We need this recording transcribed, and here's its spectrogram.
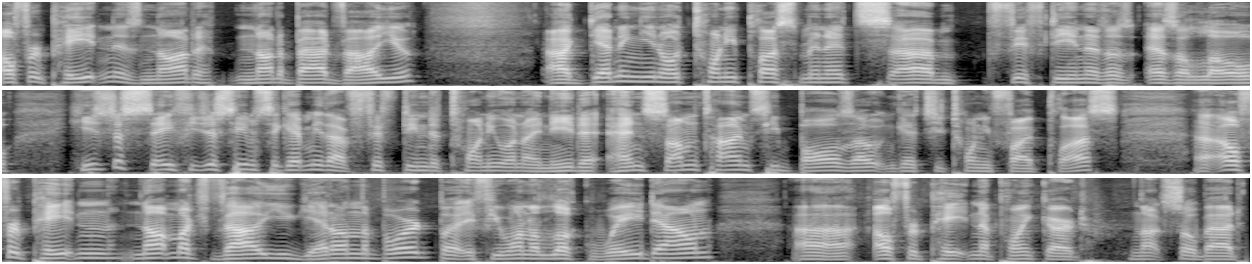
Elfrid Payton is not a not a bad value uh, getting, you know, 20 plus minutes, um, 15 as a, as a low. He's just safe. He just seems to get me that 15 to 20 when I need it. And sometimes he balls out and gets you 25 plus. Uh, Elfrid Payton, not much value yet on the board, but if you want to look way down, uh, Elfrid Payton at point guard, not so bad.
